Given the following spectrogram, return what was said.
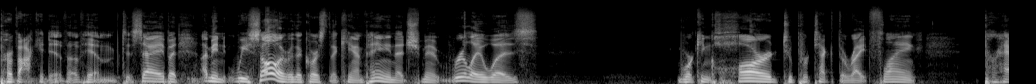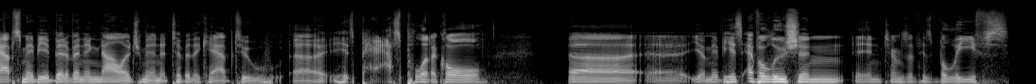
provocative of him to say. But I mean, we saw over the course of the campaign that Schmidt really was working hard to protect the right flank. Perhaps maybe a bit of an acknowledgement, a tip of the cap to uh, his past political, uh, uh, you know, maybe his evolution in terms of his beliefs.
